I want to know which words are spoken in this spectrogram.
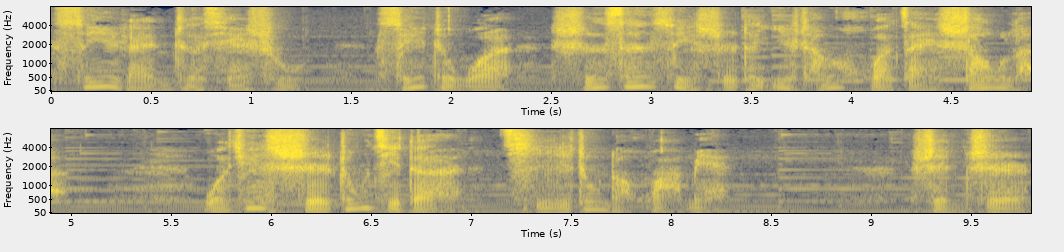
虽然这些书随着我十三岁时的一场火灾烧了，我却始终记得其中的画面，甚至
